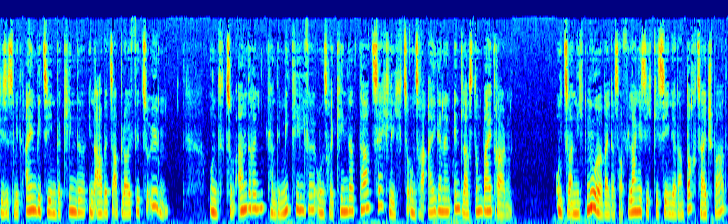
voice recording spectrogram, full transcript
dieses mit Einbeziehen der Kinder in Arbeitsabläufe zu üben. Und zum anderen kann die Mithilfe unserer Kinder tatsächlich zu unserer eigenen Entlastung beitragen. Und zwar nicht nur, weil das auf lange Sicht gesehen ja dann doch Zeit spart,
